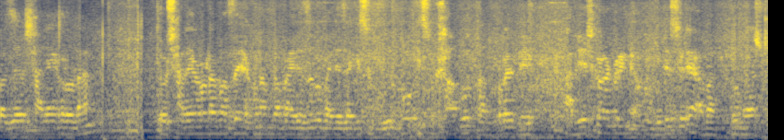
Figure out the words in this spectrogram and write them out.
বাজে সাড়ে এগারোটা। তো সাড়ে এগারোটা বাজে, এখন আমরা বাইরে যাব, বাইরে যা কিছু ঘুরবো, কিছু খাব, তারপরে আর রেস্ট করা করি না ঘুরে সেরে আবার ঘুরে আসব।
